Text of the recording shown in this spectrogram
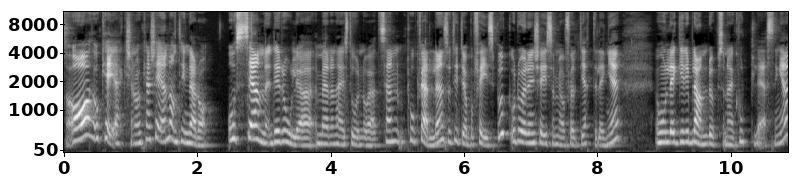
ja okej, okay, action, och kanske är någonting där då. Och sen, det roliga med den här historien då är att sen på kvällen så tittar jag på Facebook och då är det en tjej som jag har följt jättelänge. Hon lägger ibland upp såna här kortläsningar,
